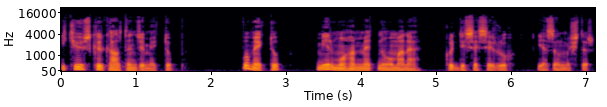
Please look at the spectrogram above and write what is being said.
246. mektup. Bu mektup Mir Muhammed Numan'a kuddisesi ruh yazılmıştır.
